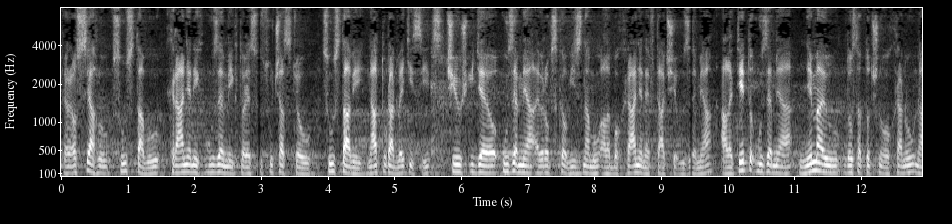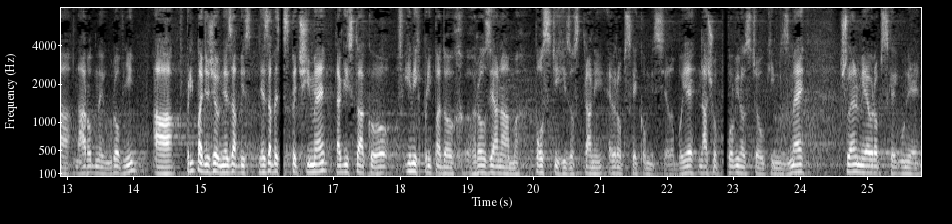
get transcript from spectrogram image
rozsiahlu sústavu chránených území, ktoré sú súčasťou sústavy Natura 2000, či už ide o územia európskeho významu alebo chránené vtáčie územia, ale tieto územia nemajú dostatočnú ochranu na národnej úrovni a v prípade, že ju nezabezpečíme, takisto ako v iných prípadoch hrozia nám postihy zo strany Európskej komisie, lebo je našou povinnosťou, kým sme členmi Európskej únie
